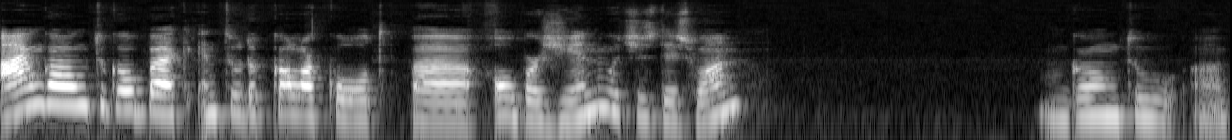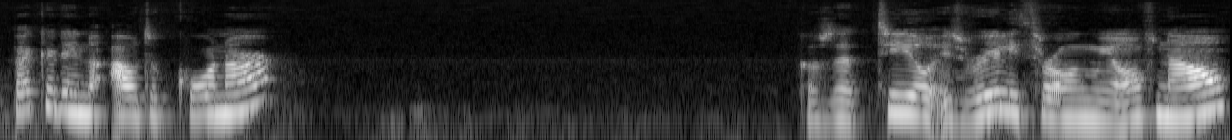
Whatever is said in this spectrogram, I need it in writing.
I'm going to go back into the color called uh, Aubergine, which is this one. I'm going to uh, pack it in the outer corner because that teal is really throwing me off now.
